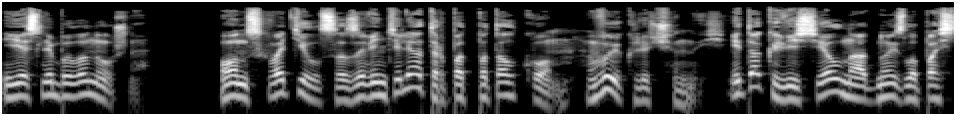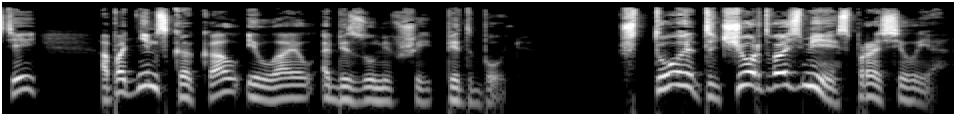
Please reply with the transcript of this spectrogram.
если было нужно. Он схватился за вентилятор под потолком, выключенный, и так и висел на одной из лопастей, а под ним скакал и лаял обезумевший питбуль. «Что это, черт возьми?» — спросил я.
